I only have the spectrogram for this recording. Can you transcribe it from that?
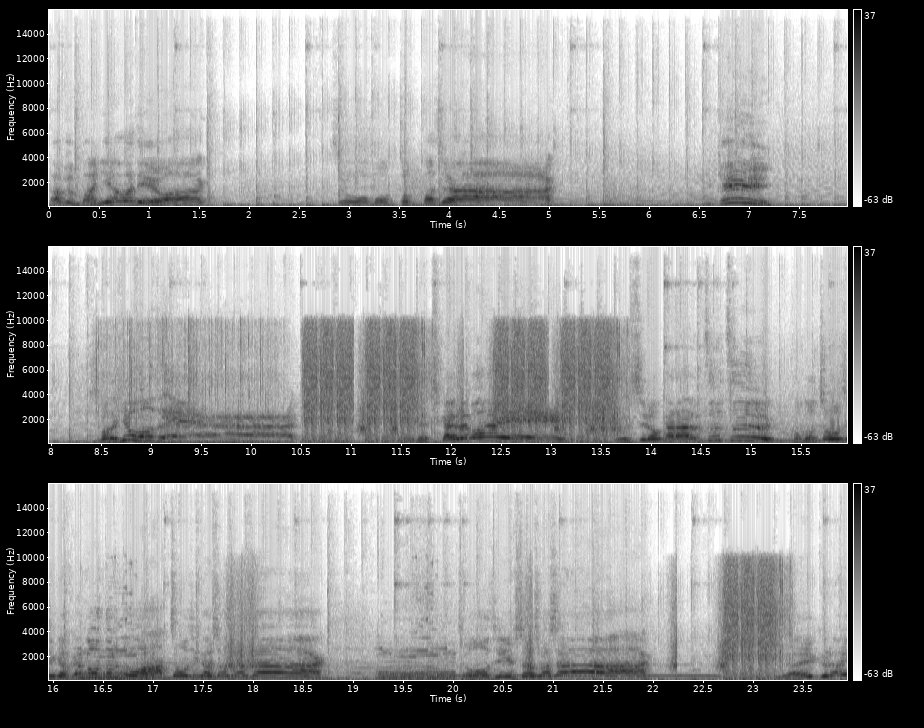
多分間に合わねえわ。縄文突破じゃー行けー。島田火を放せこれで近寄れまい後ろから撃つ撃つ。この超人が深くを取るとは超人が負傷しました超人負傷しましたくらえくらえ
